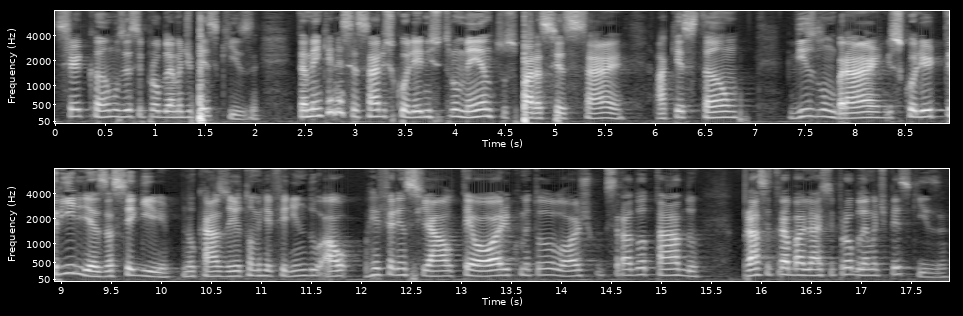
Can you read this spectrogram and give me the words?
cercamos esse problema de pesquisa. Também que é necessário escolher instrumentos para acessar a questão, vislumbrar, escolher trilhas a seguir. No caso, eu estou me referindo ao referencial teórico metodológico que será adotado para se trabalhar esse problema de pesquisa.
